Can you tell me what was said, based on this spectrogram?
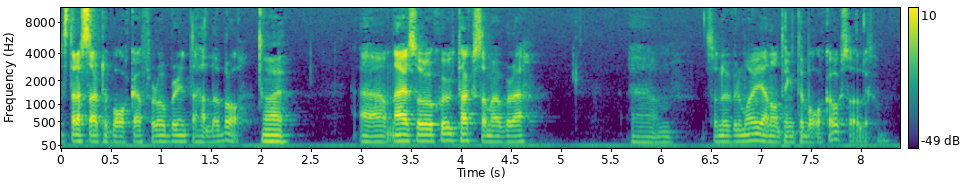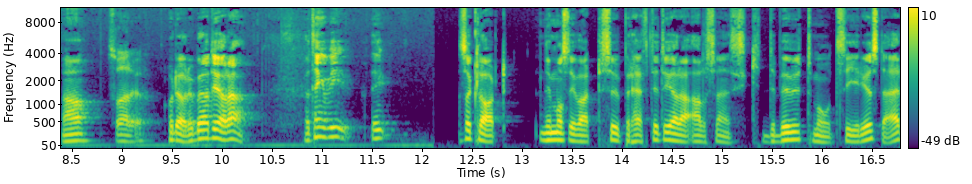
stressar tillbaka för då blir det inte heller bra. nej, Eh, nej, så sjukt tacksam över det. Ehm, så nu vill man ju ge någonting tillbaka också liksom. ja. Så är det ju. Och det har du börjat göra. Jag tänker vi, såklart, det måste ju varit superhäftigt att göra allsvensk debut mot Sirius där.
